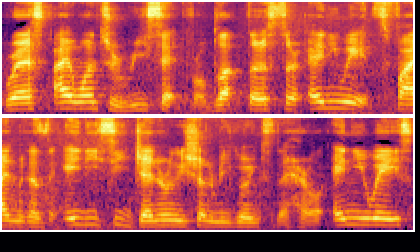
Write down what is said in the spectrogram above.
Whereas I want to reset for Bloodthirster. Anyway, it's fine because the ADC generally shouldn't be going to the Herald anyways.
